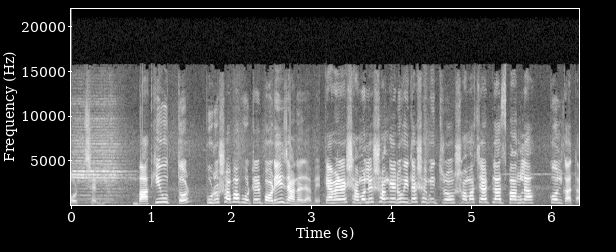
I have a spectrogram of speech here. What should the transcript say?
করছেন। বাকি উত্তর পুরসভা ভোটের পরেই জানা যাবে। ক্যামেরার শ্যামলের সঙ্গে রোহিতা সমিত্র, সমাচার প্লাস বাংলা, কলকাতা।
